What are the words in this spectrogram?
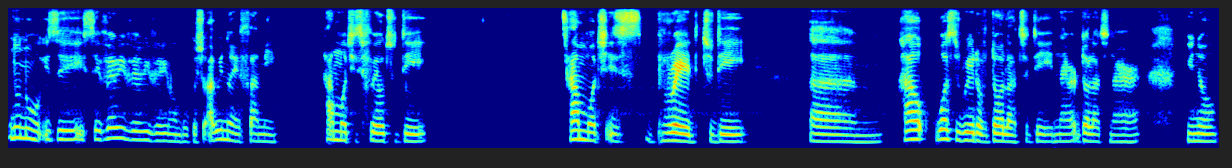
No no it's a it's a very very very humble question. Are we not in famine? How much is fuel today how much is bread today? Um how what's the rate of dollar today naira dollar to naira? You know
